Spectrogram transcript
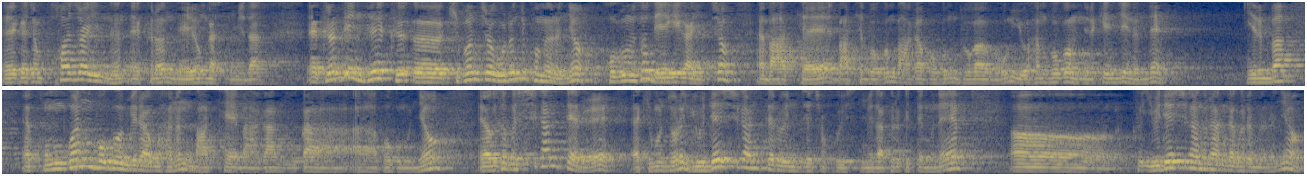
이렇게 좀 퍼져 있는 예, 그런 내용 같습니다. 예, 그런데 이제 그 어, 기본적으로 이제 보면은요 복음서 네 개가 있죠 아, 마태, 마태복음, 마가복음, 누가복음, 요한복음 이렇게 이제 있는데 이른바 공관복음이라고 하는 마태, 마가, 누가 복음은요, 여기서 그 시간대를 기본적으로 유대 시간대로 이제 적고 있습니다. 그렇기 때문에, 어, 그 유대 시간으로 한다 그러면은요,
